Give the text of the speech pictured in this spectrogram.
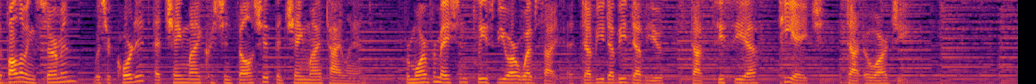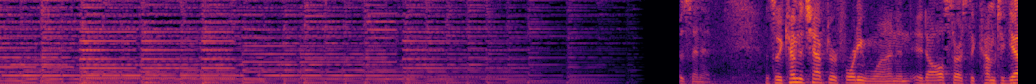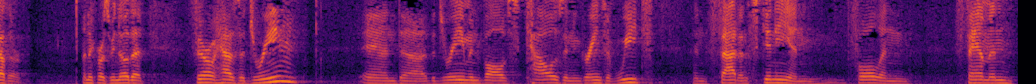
The following sermon was recorded at Chiang Mai Christian Fellowship in Chiang Mai, Thailand. For more information, please view our website at www.ccfth.org. in it. And so we come to chapter 41, and it all starts to come together. And of course, we know that Pharaoh has a dream, and uh, the dream involves cows and grains of wheat, and fat and skinny, and full and famine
